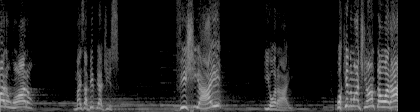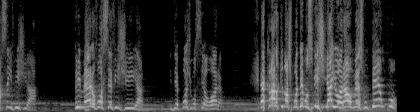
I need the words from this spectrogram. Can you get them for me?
oram, oram, mas a Bíblia diz: vigiai e orai. Porque não adianta orar sem vigiar. Primeiro você vigia e depois você ora. É claro que nós podemos vigiar e orar ao mesmo tempo.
